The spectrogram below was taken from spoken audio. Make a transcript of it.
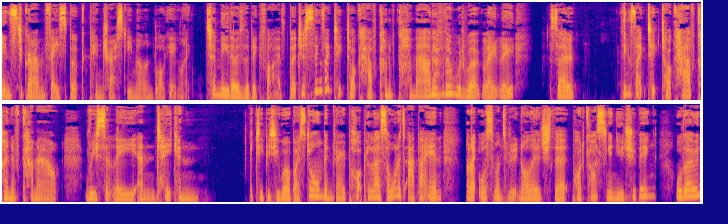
Instagram, Facebook, Pinterest, email, and blogging. Like to me, those are the big five. But just things like TikTok have kind of come out of the woodwork lately. So things like TikTok have kind of come out recently and taken the TPT world by storm, been very popular. So I wanted to add that in. And I also wanted to acknowledge that podcasting and YouTubing, although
